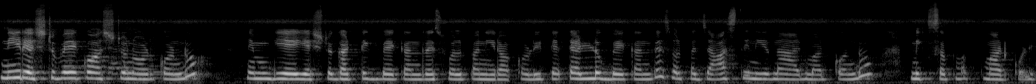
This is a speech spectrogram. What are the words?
ನೀರು ಎಷ್ಟು ಬೇಕೋ ಅಷ್ಟು ನೋಡಿಕೊಂಡು ನಿಮಗೆ ಎಷ್ಟು ಗಟ್ಟಿಗೆ ಬೇಕಂದರೆ ಸ್ವಲ್ಪ ನೀರು ಹಾಕ್ಕೊಳ್ಳಿ ಟೆ ತೆಳ್ಳಗೆ ಬೇಕಂದರೆ ಸ್ವಲ್ಪ ಜಾಸ್ತಿ ನೀರನ್ನ ಆ್ಯಡ್ ಮಾಡಿಕೊಂಡು ಮಿಕ್ಸಪ್ ಮಾಡ್ಕೊಳ್ಳಿ.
